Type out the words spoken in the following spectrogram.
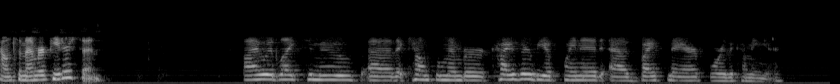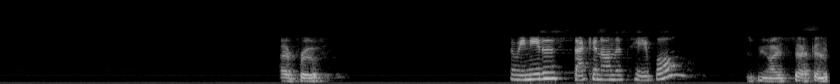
Councilmember Petersen. I would like to move uh, that Councilmember Keiser be appointed as Vice Mayor for the coming year. I approve. So we need a second on the table. Excuse me, I second.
